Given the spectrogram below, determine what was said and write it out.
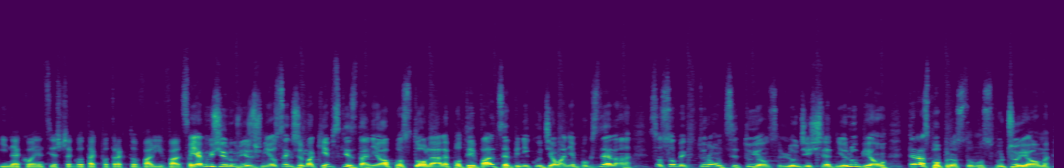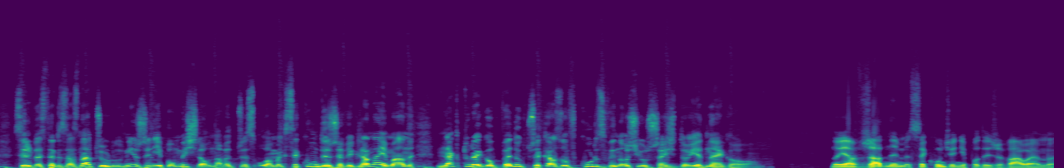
I na koniec jeszcze go tak potraktowali w walce. Pojawił się również wniosek, że ma kiepskie zdanie o apostole, ale po tej walce w wyniku działania Boxdela z osoby, którą cytując ludzie średnio lubią, teraz po prostu mu współczują. Sylwester zaznaczył również, że nie pomyślał nawet przez ułamek sekundy, że wygra Najman, na którego według przekazów kurs wynosił 6 do 1. No ja w żadnym sekundzie nie podejrzewałem. Y,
